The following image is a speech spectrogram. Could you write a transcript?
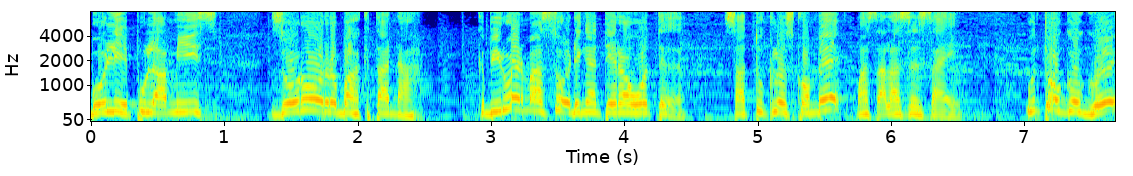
Boleh pula miss Zoro rebah ke tanah. Kebiruan masuk dengan Terra Water. Satu close combat Masalah selesai. Untuk Gogot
